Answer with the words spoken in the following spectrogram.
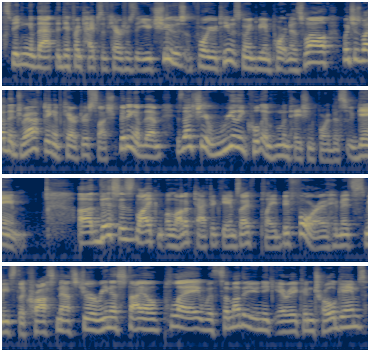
Speaking of that, the different types of characters that you choose for your team is going to be important as well, which is why the drafting of characters slash bidding of them is actually a really cool implementation for this game. Uh, this is like a lot of tactic games I've played before. It meets, meets the Krosmaster Arena style play with some other unique area control games,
